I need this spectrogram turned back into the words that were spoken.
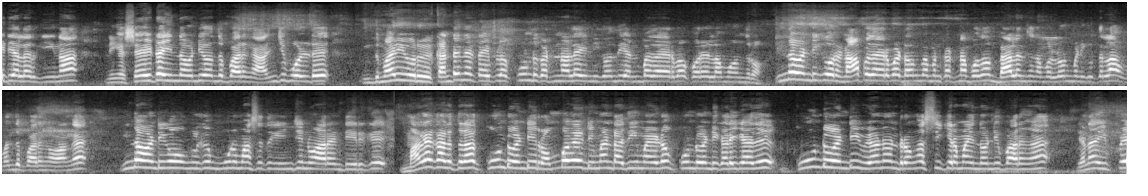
ஐடியாவில் இருக்கீங்கன்னா நீங்கள் ஸ்ட்ரைட்டாக இந்த வண்டியை வந்து பாருங்கள் அஞ்சு போல்டு இந்த மாதிரி ஒரு கண்டெய்னர் டைப்பில் கூண்டு கட்டினாலே இன்றைக்கி வந்து எண்பதாயிரரூபா குறை இல்லாமல் வந்துடும் இந்த வண்டிக்கு ஒரு நாற்பதாயிரரூபா டவுன் பேமெண்ட் கட்டினா போதும். பேலன்ஸ் நம்ம லோன் பண்ணி கொடுத்துலாம் வந்து பாருங்கள் வாங்க. இந்த வண்டிக்கும் உங்களுக்கு மூணு மாதத்துக்கு இன்ஜின் வாரண்டி இருக்குது மழை காலத்தில் கூண்டு வண்டி ரொம்பவே டிமாண்ட் அதிகமாகிடும் கூண்டு வண்டி கிடைக்காது. கூண்டு வண்டி வேணுன்றவங்க சீக்கிரமாக இந்த வண்டி பாருங்கள் ஏன்னா இப்போ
